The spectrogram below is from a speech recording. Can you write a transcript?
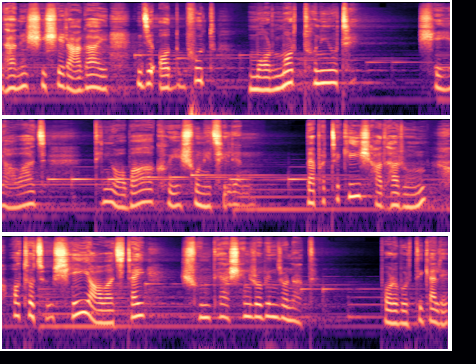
ধানের শীষের আগায় যে অদ্ভুত মর্মর্থনি ওঠে সেই আওয়াজ তিনি অবাক হয়ে শুনেছিলেন। ব্যাপারটা কি সাধারণ? অথচ সেই আওয়াজটাই শুনতে আসেন রবীন্দ্রনাথ। পরবর্তীকালে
